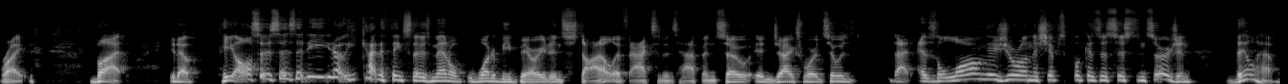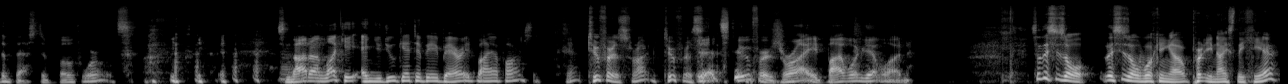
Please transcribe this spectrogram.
right. But, you know, he also says that he, you know, he kind of thinks those men will want to be buried in style if accidents happen. So, in Jack's words, so is that as long as you're on the ship's book as assistant surgeon, they'll have the best of both worlds. it's not unlucky, and you do get to be buried by a parson. Yeah, twofers, right? Twofers. Yeah, it's twofers, right? Buy one get one. So this is all this is all working out pretty nicely here,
